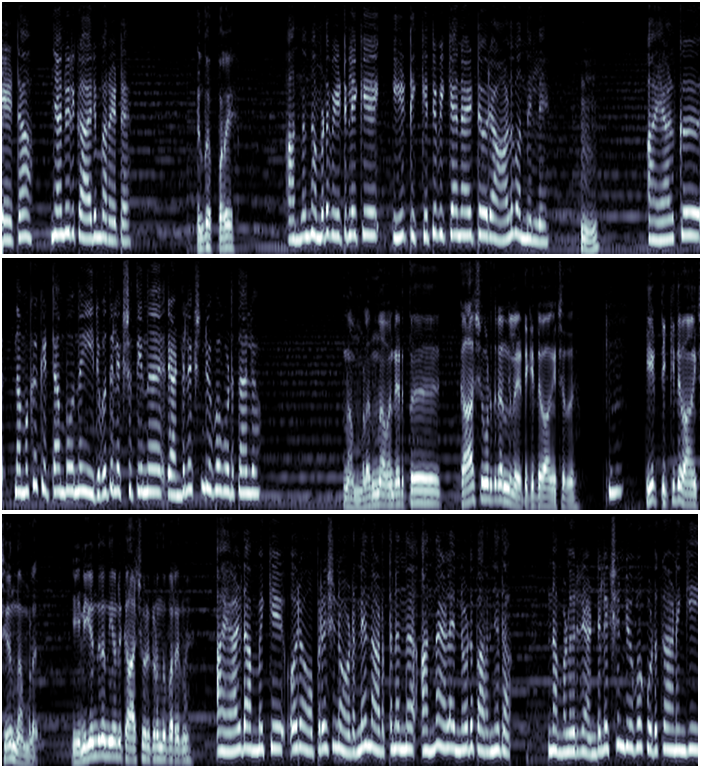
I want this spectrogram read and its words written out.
ഏട്ടാ ഞാനൊരു കാര്യം പറയട്ടെ? എന്താ പറയേ? അന്ന് നമ്മുടെ വീട്ടിലേക്ക് ഈ ടിക്കറ്റ് വിൽക്കാനായിട്ട് ഒരാൾ വന്നില്ലേ. അയാൾക്ക് നമുക്ക് കിട്ടാൻ പോകുന്ന ഇരുപത് ലക്ഷത്തിൽ നിന്ന് രണ്ട് ലക്ഷം രൂപ കൊടുത്താലോ? നമ്മളിന്ന് അവന്റെ അടുത്ത് കാശ് കൊടുത്തിട്ടല്ലേ ടിക്കറ്റ് വാങ്ങിച്ചത്? ഈ ടിക്കറ്റ് വാങ്ങിച്ചത് നമ്മൾ. ഇനി എന്തിനാ നീ അവന് കാശ് കൊടുക്കണമെന്ന് പറയുന്നത് അയാളുടെ അമ്മയ്ക്ക് ഒരു ഓപ്പറേഷൻ ഉടനെ നടത്തണമെന്ന് അന്ന് അയാൾ എന്നോട് പറഞ്ഞതാ. നമ്മളൊരു രണ്ട് ലക്ഷം രൂപ കൊടുക്കുകയാണെങ്കിൽ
